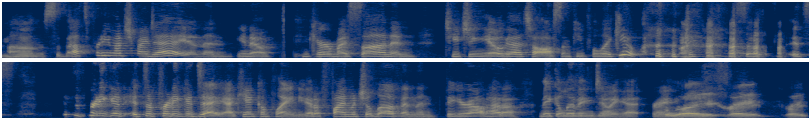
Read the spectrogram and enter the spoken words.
Mhm. Um, so that's pretty much my day. And then, you know, taking care of my son and teaching yoga to awesome people like you. so it's it's a pretty good it's a pretty good day. I can't complain. You got to find what you love and then figure out how to make a living doing it, right? right, right, right.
